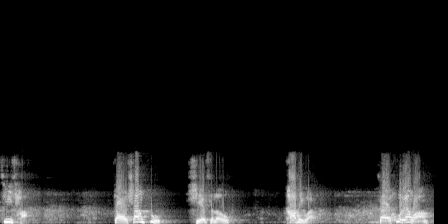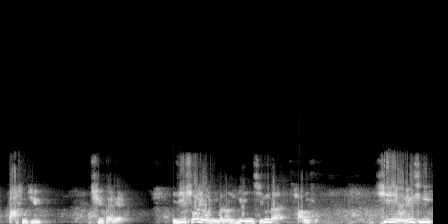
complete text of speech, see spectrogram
机场、在商铺、写字楼、咖啡馆，在互联网、大数据、区块链。以及所有你们能隐形的场所，心有灵犀，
